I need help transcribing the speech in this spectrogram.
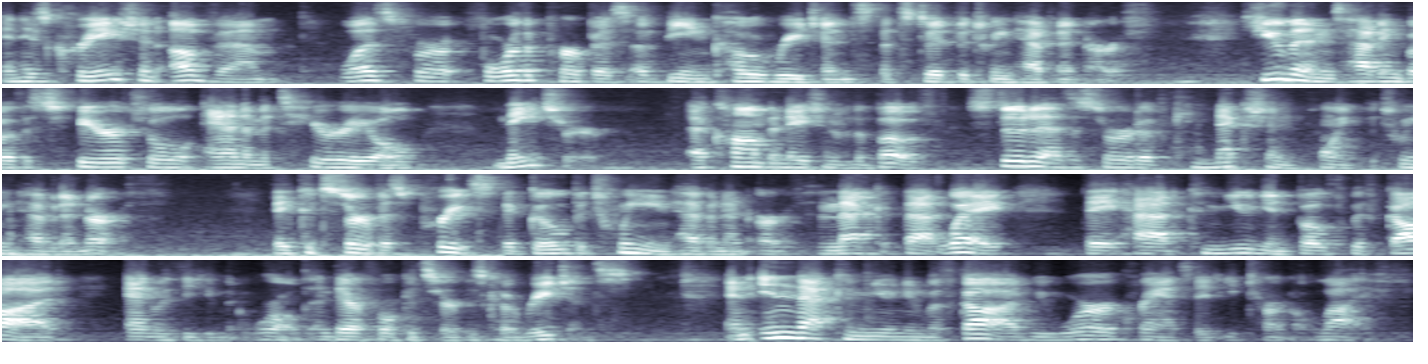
And His creation of them was for for the purpose of being co-regents that stood between heaven and earth humans having both a spiritual and a material nature, a combination of the both, stood as a sort of connection point between heaven and earth. They could serve as priests that go between heaven and earth. And that, that way, they had communion both with God and with the human world, and therefore could serve as co regents. And in that communion with God, we were granted eternal life.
